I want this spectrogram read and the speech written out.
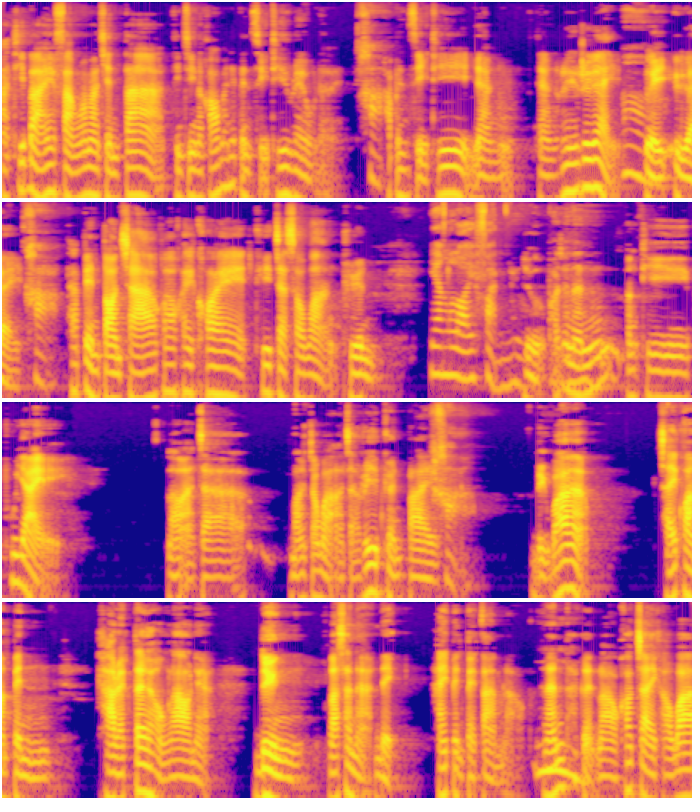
อธิบายให้ฟังว่ามาเจนตาจริงๆแล้วเขาไม่ได้เป็นสีที่เร็วเลยค่ะเขาเป็นสีที่ยังยังเรื่อยอ่าๆเอื่อยค่ะๆถ้าเป็นตอนเช้าก็ค่อยๆ ที่จะสว่างขึ้น ยังลอยฝันอยู่อยู่ เพราะฉะนั้นบางทีผู้ใหญ่ เราอาจจะบางจังหวะอาจจะรีบเกินไปค่ะหรือว่า ใช้ความเป็น character ของเราเนี่ย ดึงลักษณะเด็กให้เป็นไปตามเราอืมนั้นถ้าเกิดเราเข้าใจเขาว่า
